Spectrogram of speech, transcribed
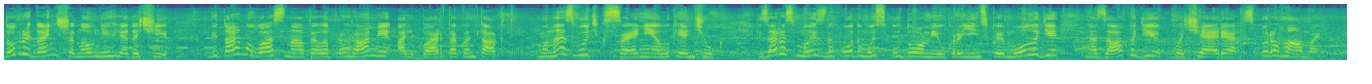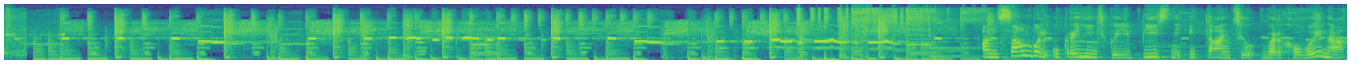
Добрий день, шановні глядачі. Вітаємо вас на телепрограмі Альберта Контакт. Мене звуть Ксенія Лук'янчук. І зараз ми знаходимось у домі української молоді на заході вечеря з пирогами. Ансамбль української пісні і танцю Верховина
